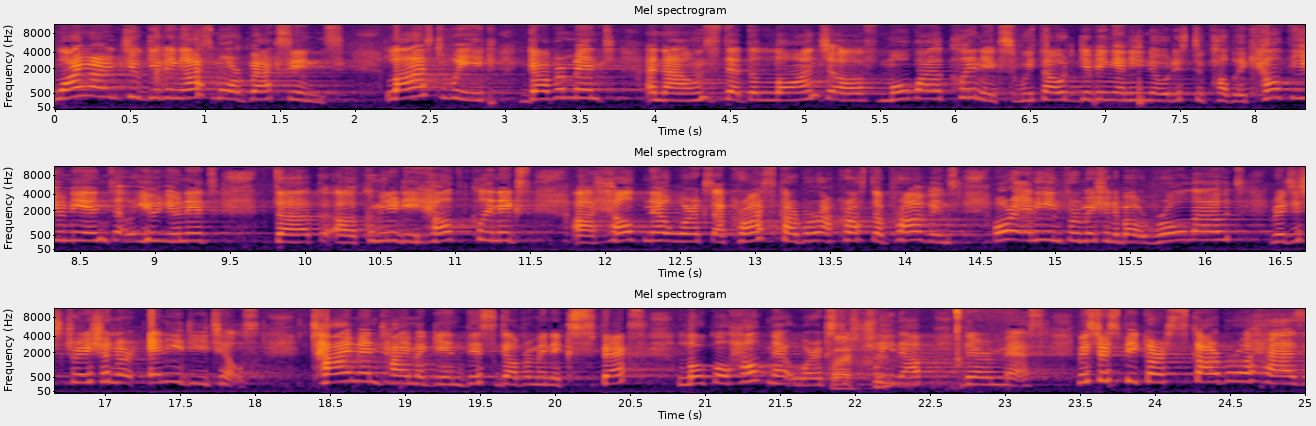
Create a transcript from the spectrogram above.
Why aren't you giving us more vaccines? Last week, government announced that the launch of mobile clinics without giving any notice to public health unions, units, the uh, community health clinics, uh, health networks across Scarborough, across the province, or any information about rollouts, registration, or any details. Time and time again, this government expects local health networks Question. to clean up their mess. Mr. Speaker, Scarborough has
